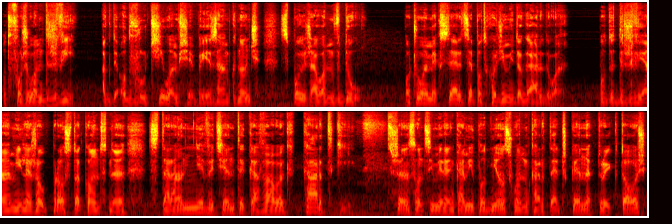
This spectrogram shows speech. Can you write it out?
Otworzyłam drzwi, a gdy odwróciłam się, by je zamknąć, spojrzałam w dół. Poczułam, jak serce podchodzi mi do gardła. Pod drzwiami leżał prostokątny, starannie wycięty kawałek kartki. Trzęsącymi rękami podniosłam karteczkę, na której ktoś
